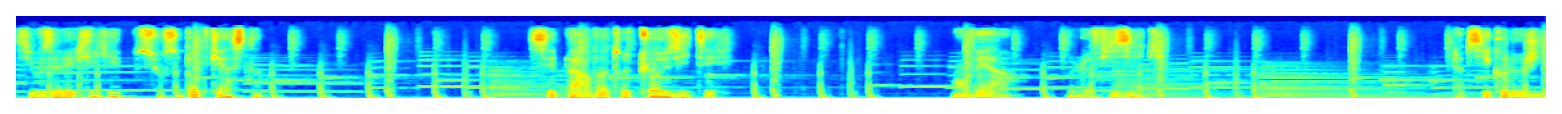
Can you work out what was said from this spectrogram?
Si vous avez cliqué sur ce podcast, c'est par votre curiosité envers le physique, la psychologie,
